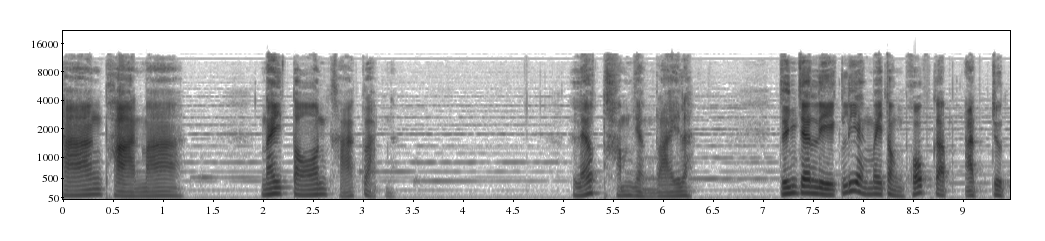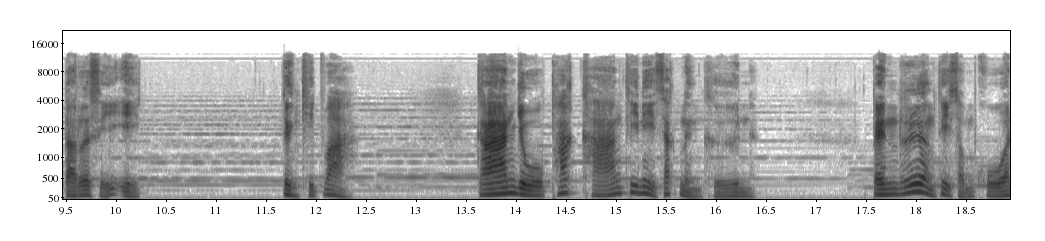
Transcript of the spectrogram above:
ทางผ่านมา ในตอนขากลับนะแล้วทำอย่างไรล่ะ จึงจะหลีกเลี่ยงไม่ต้องพบกับอัจจุตฤษีอีก จึงคิดว่า การอยู่พักค้างที่นี่สักหนึ่งคืน เป็นเรื่องที่สมควร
